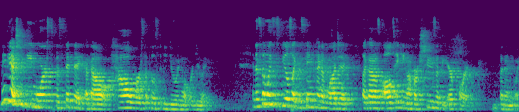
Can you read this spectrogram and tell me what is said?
maybe I should be more specific about how we're supposed to be doing what we're doing. And in some ways, this feels like the same kind of logic that got us all taking off our shoes at the airport. But anyway.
